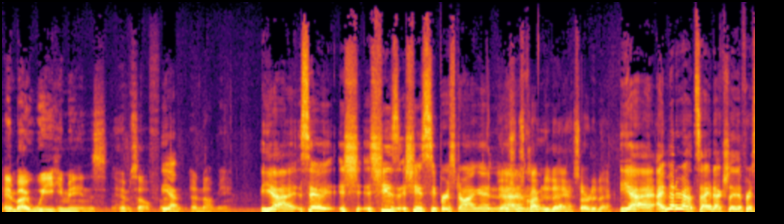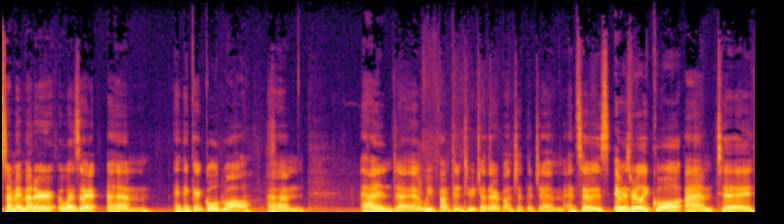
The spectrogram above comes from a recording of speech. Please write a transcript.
and by we, he means himself. And, Yeah. And not me. Yeah, so she, she's she's super strong, and Yeah, she was um, climbing today. I saw her today. Yeah, I met her outside actually. The first time I met her was at um, I think at Goldwall, um, and uh, we've bumped into each other a bunch at the gym, and so it was it was really cool um, to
